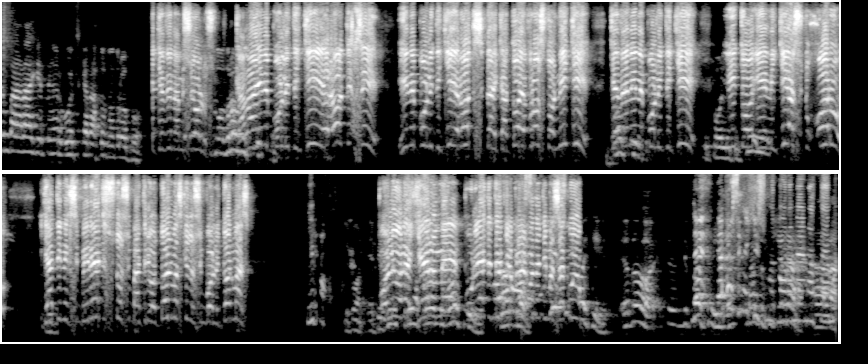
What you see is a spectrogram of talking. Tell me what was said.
Δεν παράγεται έργο έτσι κατά αυτόν τον τρόπο. Και δύναμη σε όλους. Στον δρόμο Καλά, του. είναι πολιτική ερώτηση. Είναι πολιτική ερώτηση τα 100 ευρώ στο νίκη και Όχι. δεν είναι πολιτική Η πολιτική- ή το, η ενοικίαση του χώρου για την εξυπηρέτηση των συμπατριωτών μας και των συμπολιτών μας. Λοιπόν, Λοιπόν, επειδή Πολύ ωραία, κυρία χαίρομαι Πρόεδρε, όχι. που λέτε τέτοια Όχι, πράγματα και μας ακούει. Όχι, εδώ. ε, δικό Ναι, σου δεν θα είναι. συνεχίσουμε Πάντως, τώρα με ένα α, θέμα.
